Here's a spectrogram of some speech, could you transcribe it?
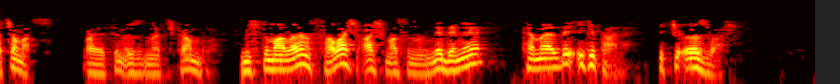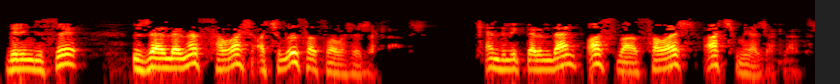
açamaz. Ayetin özünden çıkan bu. Müslümanların savaş açmasının nedeni temelde iki tane, iki öz var. Birincisi, üzerlerine savaş açılırsa savaşacaklardır. Kendiliklerinden asla savaş açmayacaklardır.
